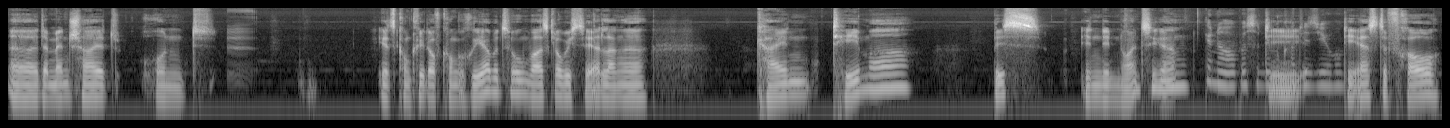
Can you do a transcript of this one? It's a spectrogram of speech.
äh, der Menschheit und jetzt konkret auf Konkurria bezogen war es, glaube ich, sehr lange kein Thema bis in den 90ern. Genau, bis zur Die, Demokratisierung. die erste Frau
